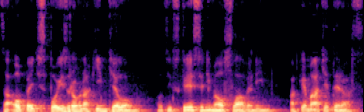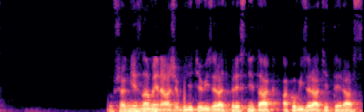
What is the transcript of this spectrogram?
sa opäť spojí s rovnakým telom, hoci vzkrieseným a osláveným, aké máte teraz. To však neznamená, že budete vyzerať presne tak, ako vyzeráte teraz,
